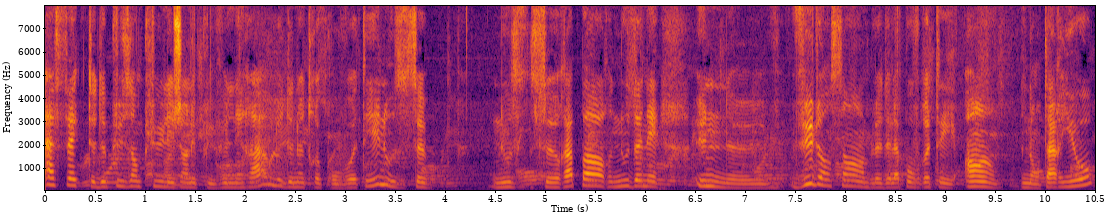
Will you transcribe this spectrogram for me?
affecte de plus en plus les gens les plus vulnérables de notre pauvreté. Nous, ce, ce rapport nous donnait une euh, vue d'ensemble de la pauvreté en Ontario.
